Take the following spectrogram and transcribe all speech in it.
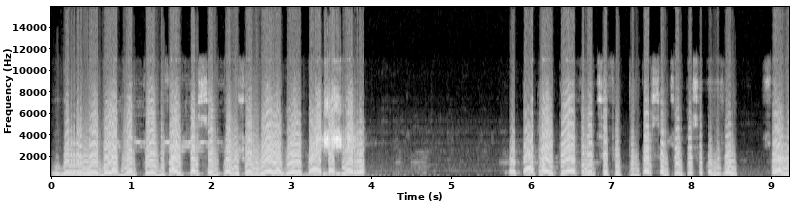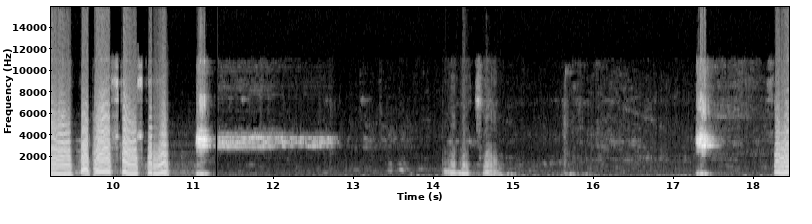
মেবি আপনার টোয়েন্টি ফাইভ পার্সেন্ট কমিশন দেওয়া লাগে বাট আপনার পাঠাইতে এখন হচ্ছে ফিফটিন পার্সেন্ট চলতেছে কমিশন সো আমি পাঠা অ্যাপসটা ইউজ করব। চলো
